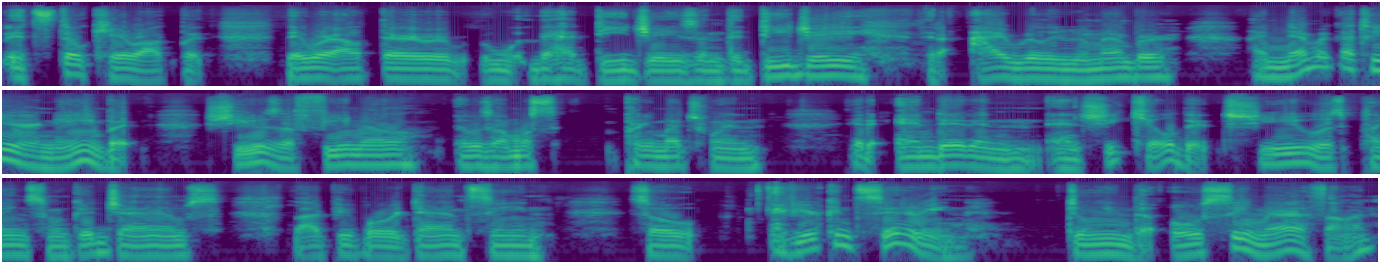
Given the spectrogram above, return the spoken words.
it's still KROQ, but they were out there. They had DJs, and the DJ that I really remember, I never got to hear her name, but she was a female. It was almost pretty much when it ended, and and she killed it. She was playing some good jams. A lot of people were dancing. So if you're considering doing the OC marathon,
